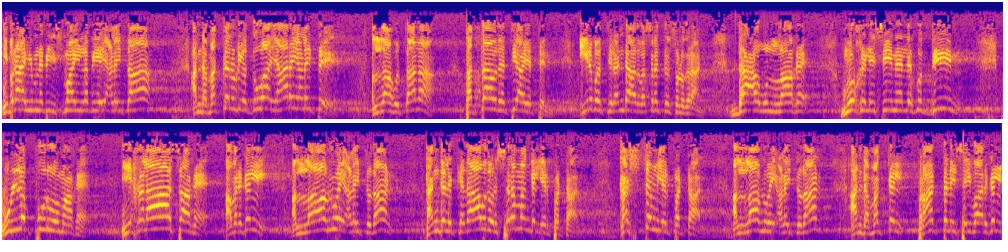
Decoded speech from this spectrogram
இப்ராஹிம் நபி இஸ்மாயில் நபியை அழைத்தான். அந்த மக்களுடைய துவா யாரை அழைத்து? அல்லாஹு தாலா பத்தாவது அத்தியாயத்தின் இருபத்தி இரண்டாவது வசனத்தில் சொல்கிறான். தாவுல்லாக முஹலிசீன லெஹுத்தீன். உள்ளபூர்வமாக இஹலாசாக அவர்கள் அல்லாஹுவை அழைத்துதான் தங்களுக்கு ஏதாவது ஒரு சிரமங்கள் ஏற்பட்டால் கஷ்டம் ஏற்பட்டால் அல்லாஹுவை அழைத்துதான் அந்த மக்கள் பிரார்த்தனை செய்வார்கள்.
